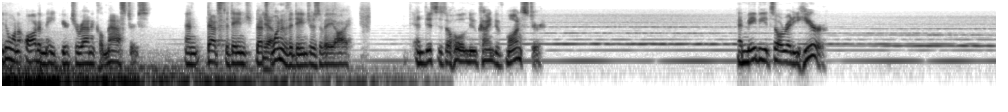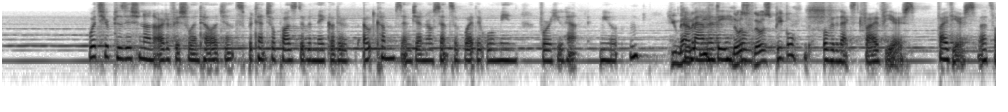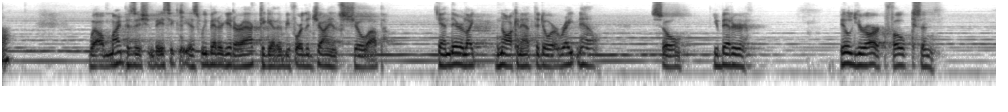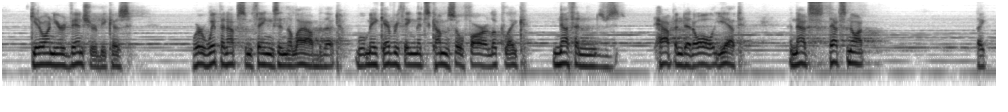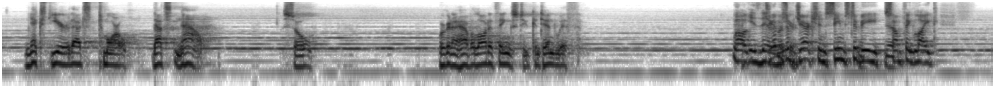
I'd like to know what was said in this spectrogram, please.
You don't want to automate your tyrannical masters. And that's the danger. That's Yeah. one of the dangers of AI. And this is a whole new kind of monster. And maybe it's already here. What's your position on artificial intelligence, potential positive and negative outcomes, and general sense of what it will mean for human, hmm? Humanity? Humanity. Those those people? over the next five years? Five years, that's all. Well, my position basically is we better get our act together before the giants show up. And they're like knocking at the door right now. So you better build your ark, folks, and get on your adventure because we're whipping up some things in the lab that will make everything that's come so far look like nothing's happened at all yet. And that's that's not next year, that's tomorrow, that's now. So we're going to have a lot of things to contend with. Well, Is there Jim's here- objection seems to be something like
